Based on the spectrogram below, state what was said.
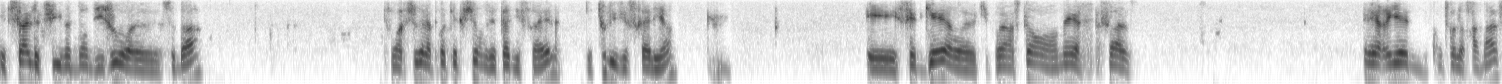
Et Tzal, depuis maintenant dix jours, euh, se bat pour assurer la protection de l'État d'Israël, de tous les Israéliens. Et cette guerre, euh, qui pour l'instant en est à sa phase aérienne contre le Hamas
